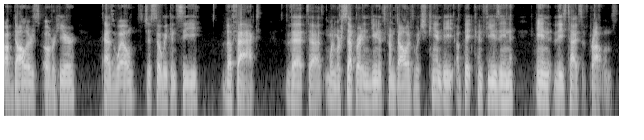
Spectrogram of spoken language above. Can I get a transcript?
of dollars over here as well, just so we can see the fact that uh, when we're separating units from dollars, which can be a bit confusing in these types of problems.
